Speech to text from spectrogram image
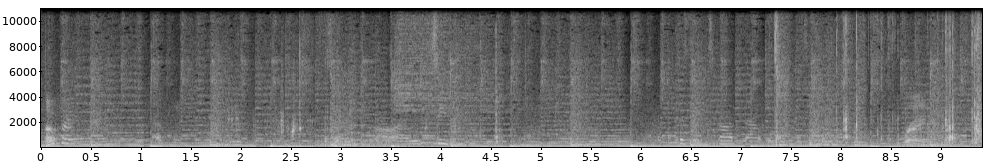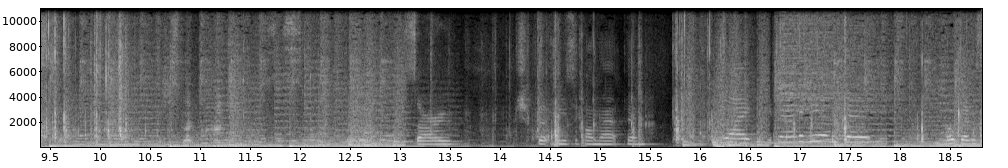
Okay. Okay. So, uh, let's see. Because it's not that one. Right. Just that crunchy noise is so good. Sorry. Should put music on that then. Like, get down again, babe. Oh, that is a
